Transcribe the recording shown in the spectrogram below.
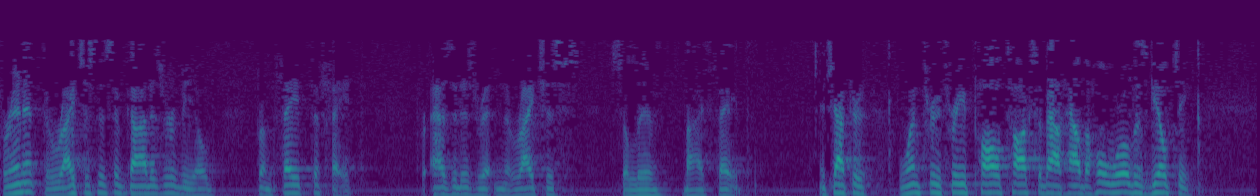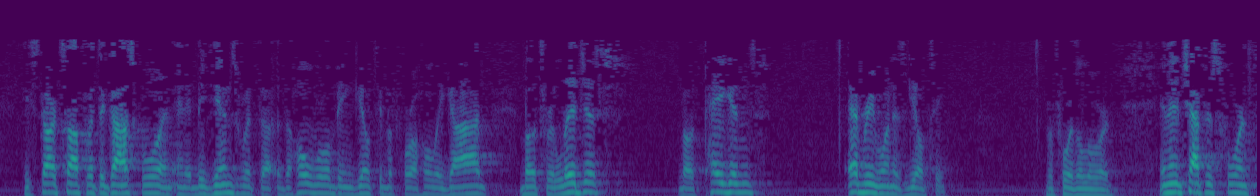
For in it the righteousness of God is revealed from faith to faith. For as it is written, the righteous shall live by faith. In chapter 1 through 3, Paul talks about how the whole world is guilty. He starts off with the gospel, and, and it begins with the, the whole world being guilty before a holy God, both religious, both pagans. Everyone is guilty before the Lord. And then chapters 4 and 5,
